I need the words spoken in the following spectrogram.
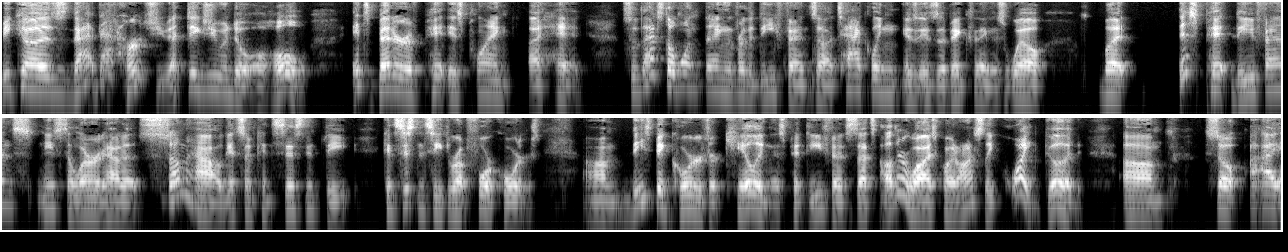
because that that hurts you. That digs you into a hole. it's better if Pitt is playing ahead. So that's the one thing for the defense. Uh, tackling is, is a big thing as well. But this Pitt defense needs to learn how to somehow get some consistency consistency throughout four quarters. Um, these big quarters are killing this Pitt defense. That's otherwise, quite honestly, quite good. Um, so I,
